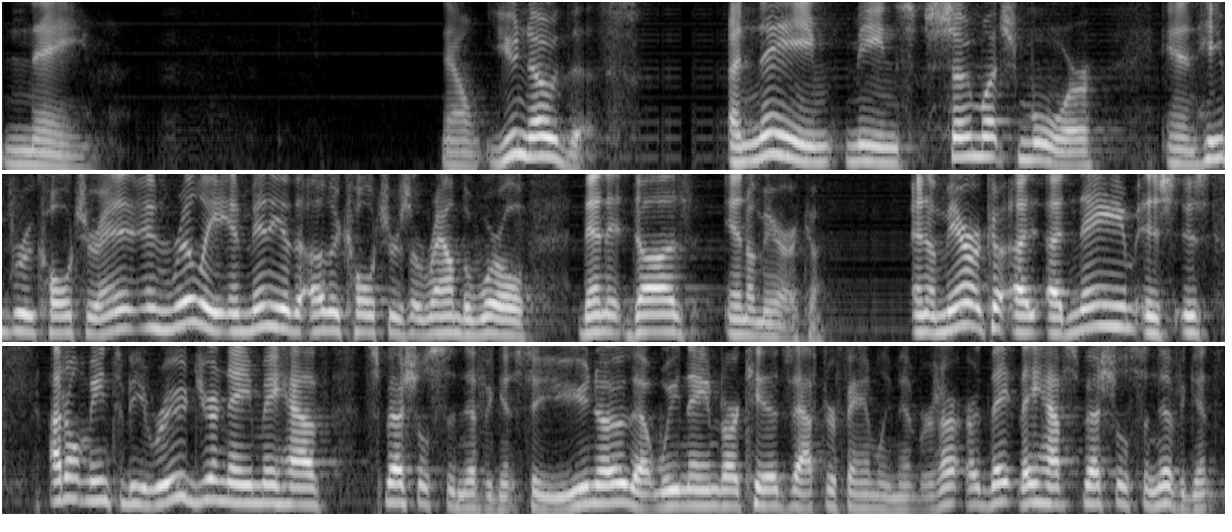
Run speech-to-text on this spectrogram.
name. Now, you know this. A name means so much more in Hebrew culture and, and really in many of the other cultures around the world than it does in America. In America, a, a name is, is, I don't mean to be rude, your name may have special significance to you. You know that we named our kids after family members, or, they, they have special significance.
